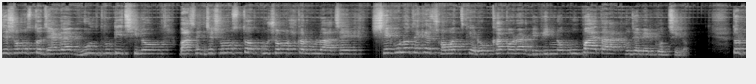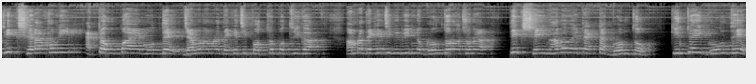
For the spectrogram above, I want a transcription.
যে সমস্ত জায়গায় ভুল ত্রুটি ছিল বা সে যে সমস্ত কুসংস্কারগুলো আছে, সেগুলো থেকে সমাজকে রক্ষা করার বিভিন্ন উপায় তারা খুঁজে বের করছিল। তো ঠিক সেরকমই একটা উপায়ের মধ্যে, যেমন আমরা দেখেছি পত্রপত্রিকা, আমরা দেখেছি বিভিন্ন গ্রন্থ রচনা, ঠিক সেইভাবেও এটা একটা গ্রন্থ। কিন্তু এই গ্রন্থের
